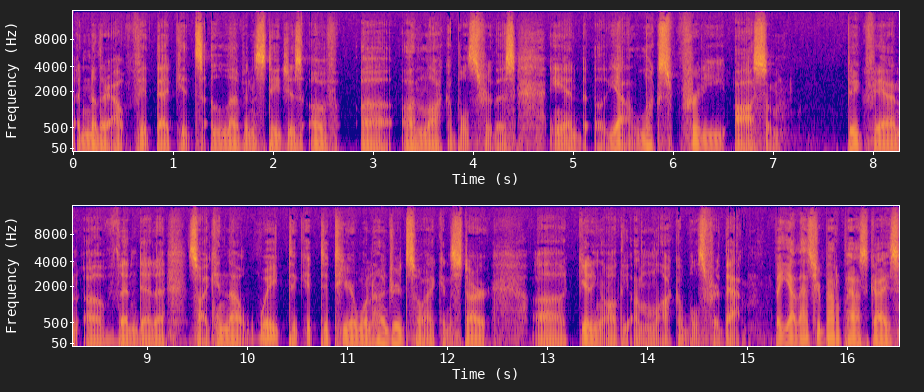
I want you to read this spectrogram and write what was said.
another outfit that gets 11 stages of uh, unlockables for this. And uh, yeah looks pretty awesome. Big fan of vendetta. So i cannot wait to get to tier 100 so i can start uh, getting all the unlockables for that. But yeah that's your battle pass guys.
